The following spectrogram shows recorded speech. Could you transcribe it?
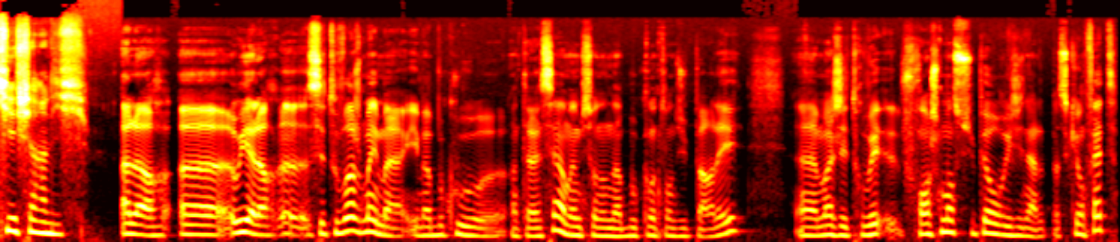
qui est Charlie? Alors, euh, oui, alors, euh, cet ouvrage, moi, il m'a beaucoup euh, intéressé, hein, même si on en a beaucoup entendu parler. Moi, j'ai trouvé franchement super original, parce qu'en fait,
